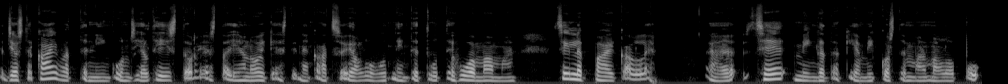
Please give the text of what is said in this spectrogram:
Että jos te kaivatte niin kuin sieltä historiasta ihan oikeasti ne katsojaluvut, niin te tuutte huomaamaan sille paikalle se, minkä takia Mikkosten maailman loppu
